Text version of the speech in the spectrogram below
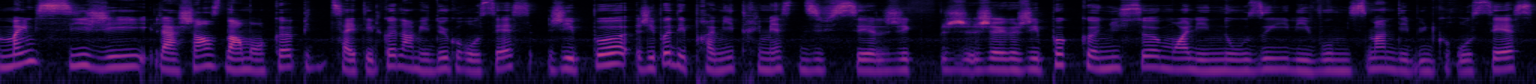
même si j'ai la chance dans mon cas, puis ça a été le cas dans mes deux grossesses, j'ai pas, j'ai pas des premiers trimestres difficiles. J'ai, j'ai pas connu ça, moi, les nausées, les vomissements de début de grossesse.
